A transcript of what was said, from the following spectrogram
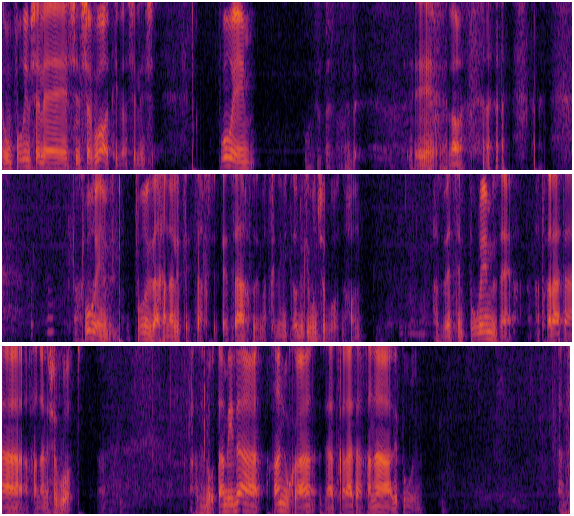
הוא פורים של, של שבועות, כאילו, של... פורים... פורים של פסח. זה, אה, לא. פורים, פורים זה הכנה לפסח, שפסח זה מתחילים לצעוד בכיוון שבועות, נכון? אז בעצם פורים זה התחלת ההכנה לשבועות. אז באותה מידה, חנוכה זה התחלת ההכנה לפורים. אז,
